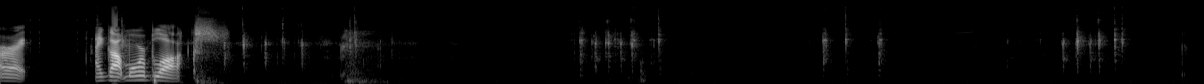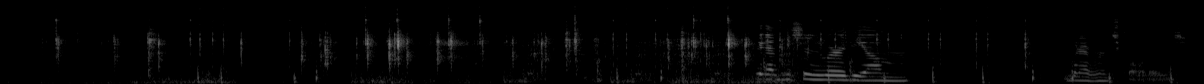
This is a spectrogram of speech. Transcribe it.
Alright. Got more blocks. Yeah, this is where the um whatever it's called is.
